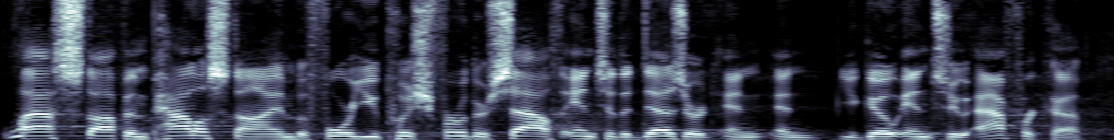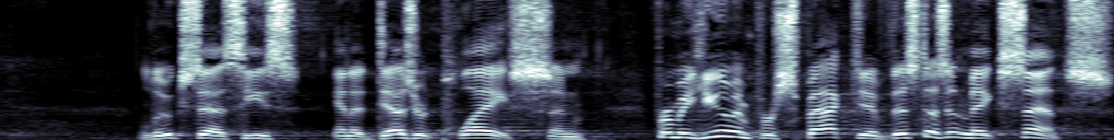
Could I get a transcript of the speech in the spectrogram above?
last stop in Palestine before you push further south into the desert and, and you go into Africa. Luke says he's in a desert place. And from a human perspective, this doesn't make sense.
